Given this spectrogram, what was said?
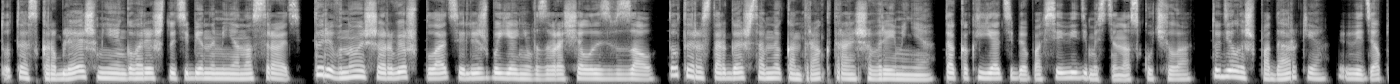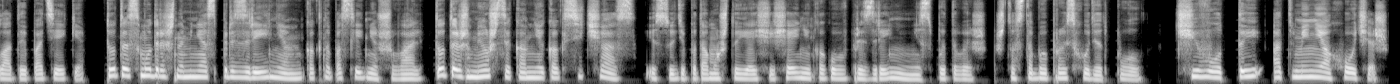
То ты оскорбляешь меня и говоришь, что тебе на меня насрать. То ревнуешь и рвешь платье, лишь бы я не возвращалась в зал. То ты расторгаешь со мной контракт раньше времени, так как я тебе, по всей видимости, наскучила. То делаешь подарки в виде оплаты ипотеки. То ты смотришь на меня с презрением, как на последнюю шваль. То ты жмешься ко мне, как сейчас. И судя по тому, что я ощущаю, никакого презрения не испытываешь. Что с тобой происходит, Пол? Чего ты от меня хочешь?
